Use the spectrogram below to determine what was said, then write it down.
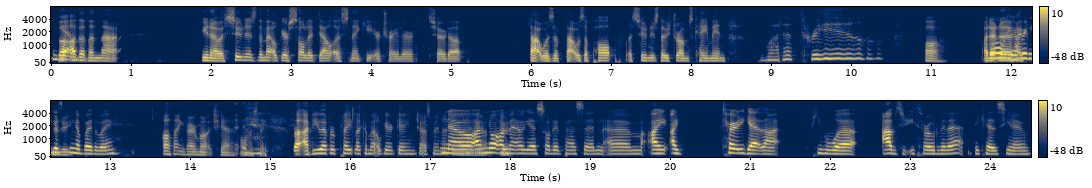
But Yeah. other than that, you know, as soon as the Metal Gear Solid Delta Snake Eater trailer showed up, that was a that was a pop. As soon as those drums came in, what a thrill! Oh, I don't oh, know You're a really good singer, by the way. Oh, thank you very much. Yeah, honestly. but have you ever played like a Metal Gear game, Jasmine? I No, know, I'm not a. Metal Gear Solid person. Um, I I totally get that people were absolutely thrilled with it because you know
